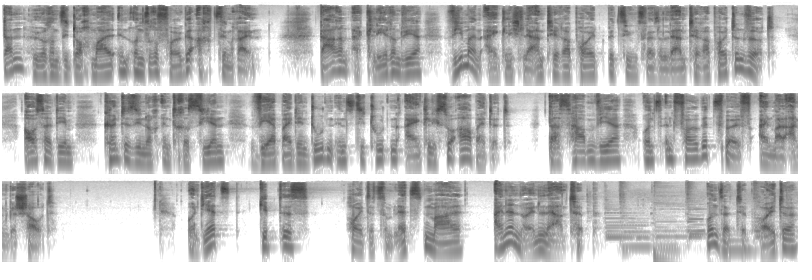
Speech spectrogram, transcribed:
Dann hören Sie doch mal in unsere Folge 18 rein. Darin erklären wir, wie man eigentlich Lerntherapeut bzw. Lerntherapeutin wird. Außerdem könnte Sie noch interessieren, wer bei den Duden-Instituten eigentlich so arbeitet. Das haben wir uns in Folge 12 einmal angeschaut. Und jetzt gibt es heute zum letzten Mal einen neuen Lerntipp. Unser Tipp heute,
